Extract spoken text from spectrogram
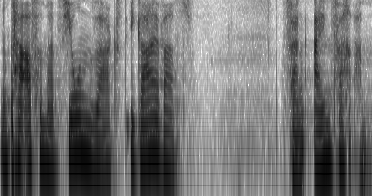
ein paar Affirmationen sagst, egal was. Fang einfach an.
